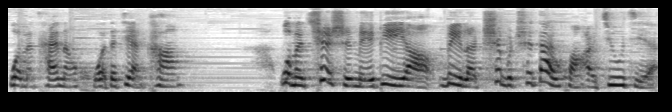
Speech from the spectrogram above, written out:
我们才能活得健康。我们确实没必要为了吃不吃蛋黄而纠结，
